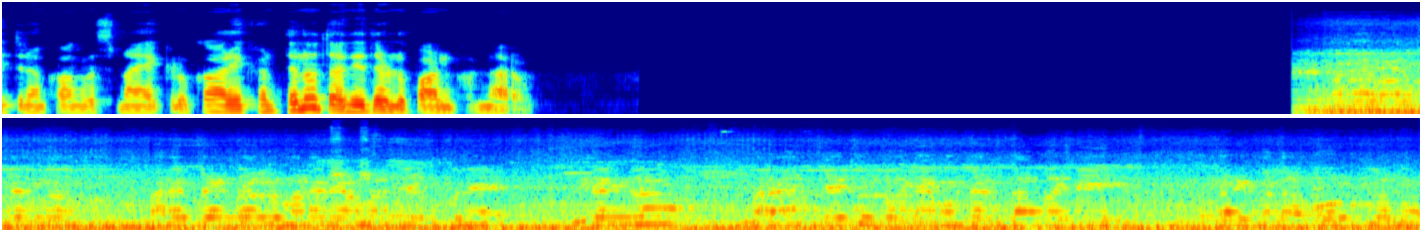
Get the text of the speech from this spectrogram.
ఎత్తున కాంగ్రెస్ నాయకులు కార్యకర్తలు తదితరులు పాల్గొన్నారు. మన మన చట్టాలు మనమే అమలు చేసుకునే విధంగా మన చేతుల్లోనే ఉంటుంది కాబట్టి మరి మన ఓట్లను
